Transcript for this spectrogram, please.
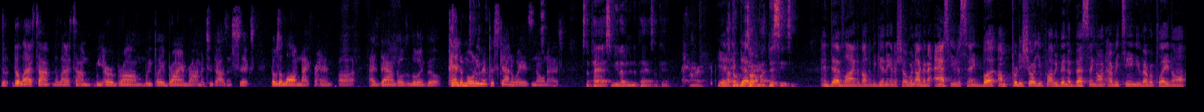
The, the, last time, the last time we heard Brohm, we played Brian Brohm in 2006. It was a long night for him. Uh, as down goes Louisville, pandemonium and Piscataway is known as. It's the past. We living in the past. Okay, all right. yeah, I thought we were talking about this season. And Dev lied about the beginning of the show. We're not going to ask you to sing, but I'm pretty sure you've probably been the best singer on every team you've ever played on.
